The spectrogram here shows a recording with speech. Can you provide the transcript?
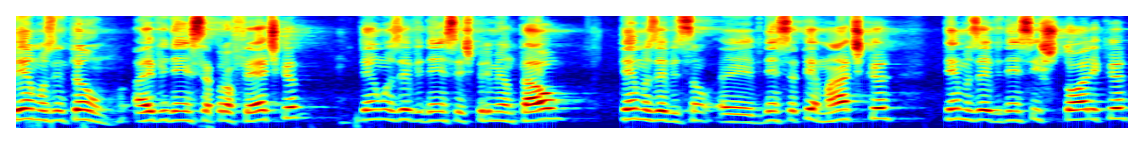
Temos então a evidência profética, temos evidência experimental, temos evidência temática, temos evidência histórica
